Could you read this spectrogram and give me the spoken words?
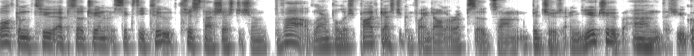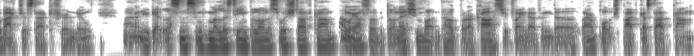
Welcome to episode 362, 362 of Learn Polish podcast. You can find all our episodes on BitChute and YouTube, and you go back to the start if you're new, and you get lessons from Melissa team, polonaswitch.com. And we also have a donation button to help with our costs. You find that in the learnpolishpodcast.com.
